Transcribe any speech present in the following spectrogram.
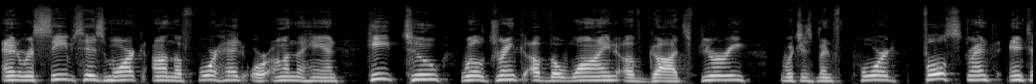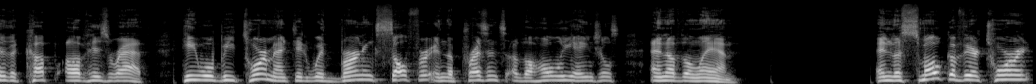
and receives his mark on the forehead or on the hand, he too will drink of the wine of God's fury, which has been poured full strength into the cup of his wrath. He will be tormented with burning sulfur in the presence of the holy angels and of the Lamb. And the smoke of their torrent,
